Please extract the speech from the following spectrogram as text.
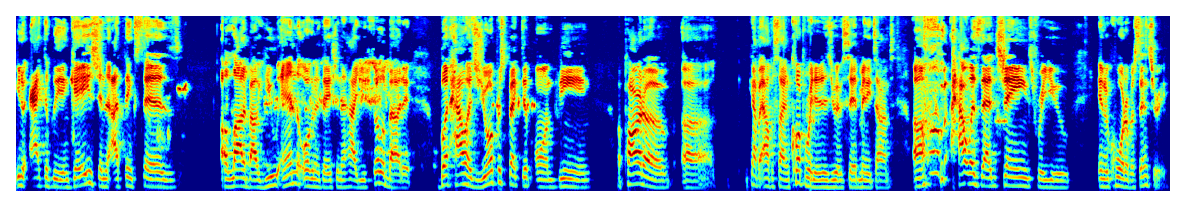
you know actively engaged. And I think says a lot about you and the organization and how you feel about it. But how has your perspective on being a part of uh, Kappa Alpha Psi Incorporated, as you have said many times, um, how has that changed for you in a quarter of a century?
